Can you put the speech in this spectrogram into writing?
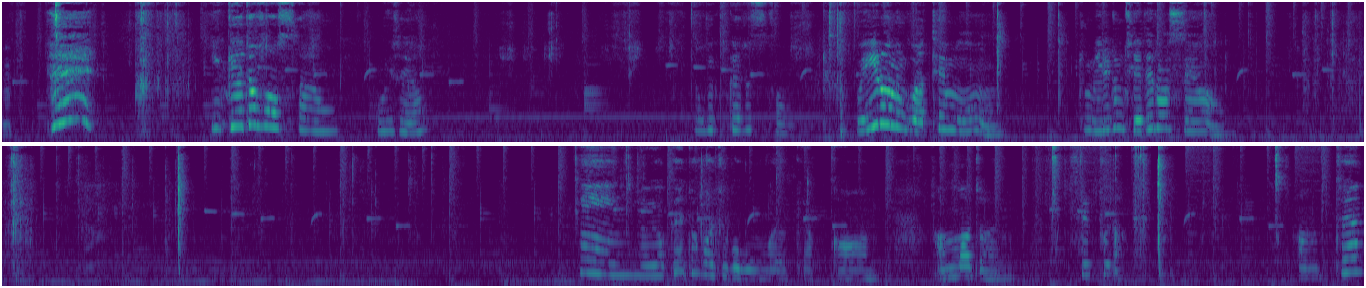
음. 이 깨져서 왔어요. 보이세요? 여기 깨졌어. 왜 이러는 거야, 테무? 좀일좀 제대로 하세요. 힝, 여기가 깨져가지고 뭔가 이렇게 약간 안 맞아요. 슬프다. 아무튼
